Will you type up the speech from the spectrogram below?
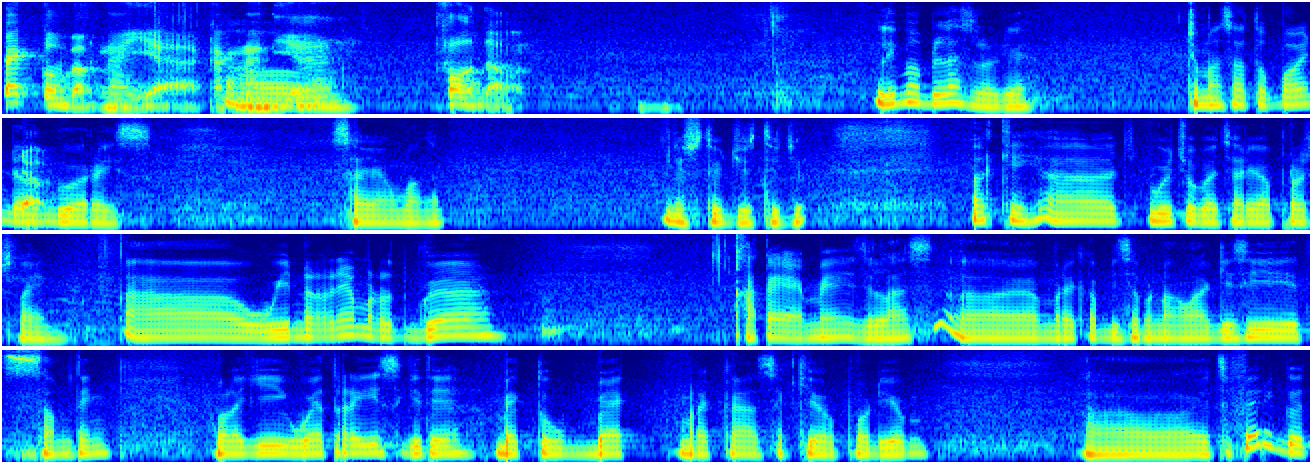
Pecco Bagnaia karena Oh. dia fall down 15 loh dia. Cuma satu poin dalam Ya. dua race. Sayang banget. Ya, setuju, setuju. Oke, eh, gue coba cari approach lain. Eh, winnernya menurut gue KTM ya jelas. Eh, mereka bisa menang lagi sih, it's something. Apalagi wet race gitu ya, back to back mereka secure podium. Eh, it's a very good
